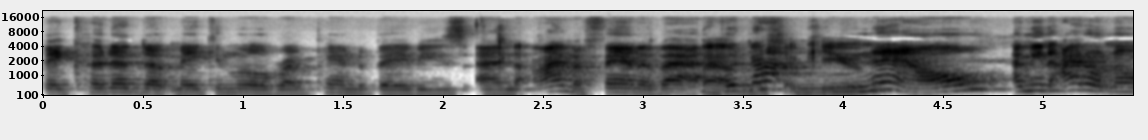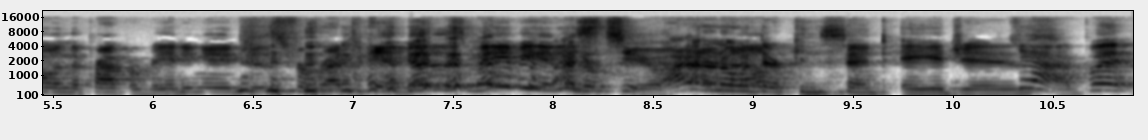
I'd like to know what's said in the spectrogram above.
they could end up making little red panda babies, and I'm a fan of that. That but not so now. I mean, I don't know when the proper mating age is for red pandas. Maybe I it don't- I don't know what their consent age is. Yeah, but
